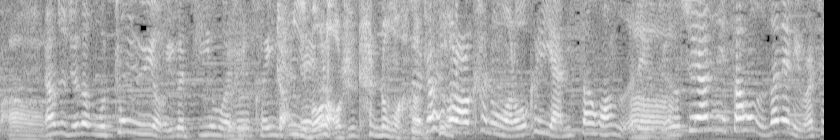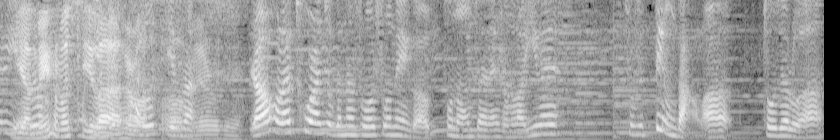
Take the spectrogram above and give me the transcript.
了，啊，然后就觉得我终于有一个机会，就是可以演张艺。谋老师看中我，对，张艺谋老师看中我了，我可以演三皇子的这个角色。啊虽然那三皇子在那里边其实是也没什么戏也份，是吧？没太多戏份。然后后来突然就跟他说说那个不能再那什么了，因为就是定档了周杰伦。啊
